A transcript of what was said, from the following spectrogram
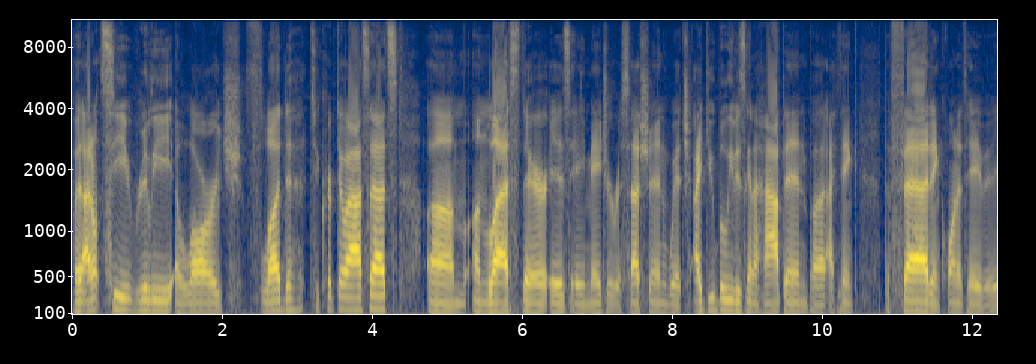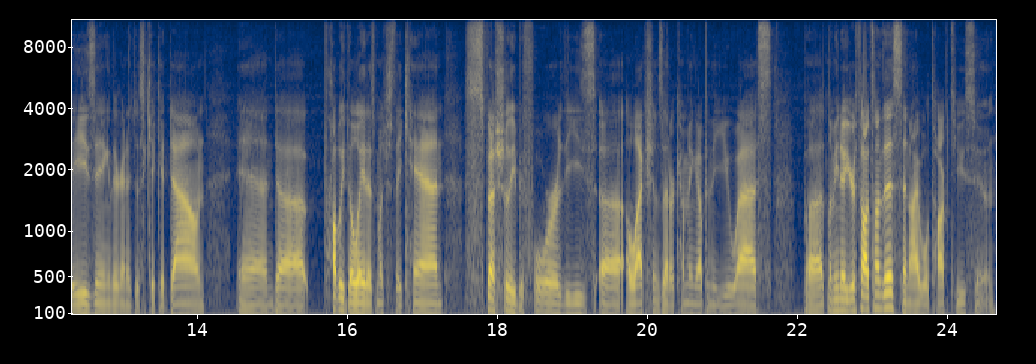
but I don't see really a large flood to crypto assets. Um, unless there is a major recession, which I do believe is going to happen, but I think the Fed and quantitative easing, they're going to just kick it down and uh, probably delayed as much as they can, especially before these uh, elections that are coming up in the U.S. But let me know your thoughts on this, and I will talk to you soon.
